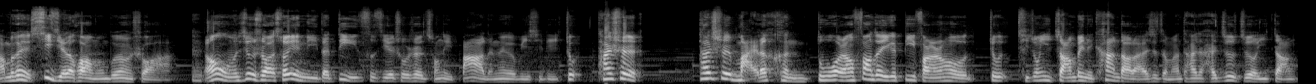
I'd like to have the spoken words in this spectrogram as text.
好，没关系，细节的话我们不用说啊。然后我们就说，所以你的第一次接触是从你爸的那个 VCD，就他是他是买了很多，然后放在一个地方，然后就其中一张被你看到了，还是怎么样？他还就只有一张。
